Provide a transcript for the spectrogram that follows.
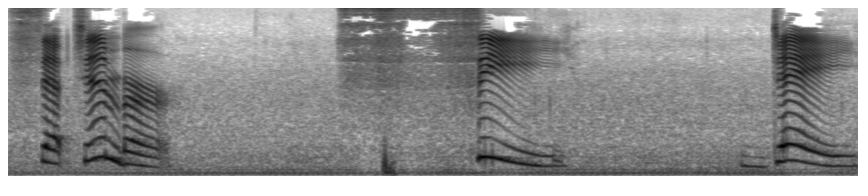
September. See. Day.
